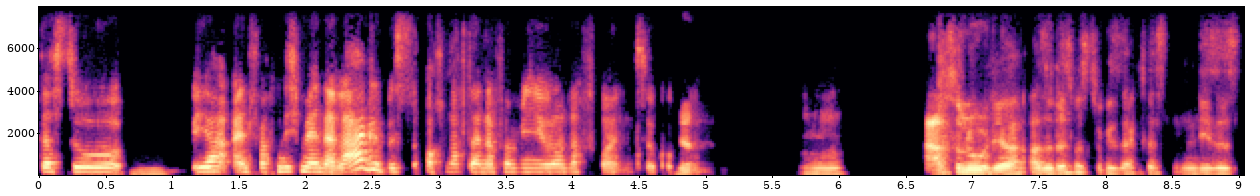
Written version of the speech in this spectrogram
dass du mhm. ja einfach nicht mehr in der Lage bist, auch nach deiner Familie oder nach Freunden zu gucken. Ja. Mhm. Absolut, ja. Also das, was du gesagt hast, dieses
